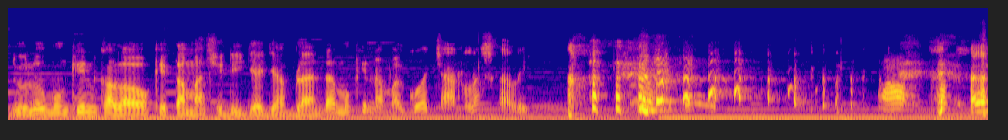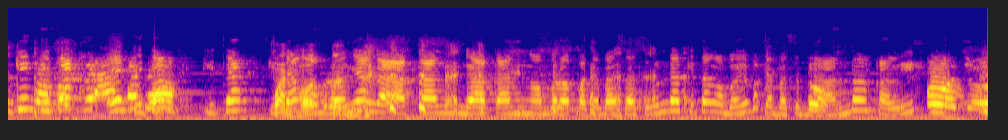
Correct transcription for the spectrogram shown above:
Dulu mungkin kalau kita masih dijajah Belanda, mungkin nama gue Charles kali. Nah, Mungkin kita eh kita kita kita Van Houten. ngobrolnya nggak akan nggak akan ngobrol pakai bahasa Sunda, kita ngobrolnya pakai bahasa Belanda kali. oh, tuh,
